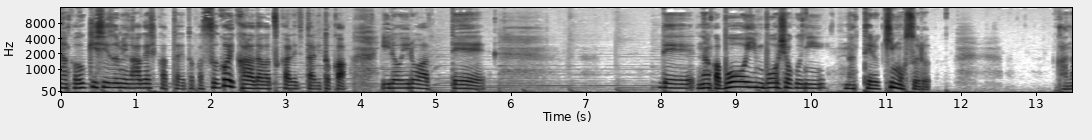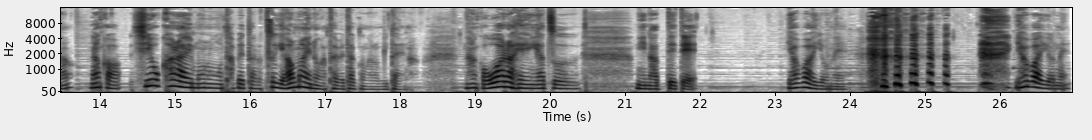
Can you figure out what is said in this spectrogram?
なんか浮き沈みが激しかったりとかすごい体が疲れてたりとかいろいろあってでなんか暴飲暴食になってる気もするかな。なんか塩辛いものを食べたら次甘いのが食べたくなるみたいな。なんか終わらへんやつになってて。やばいよね。やばいよね。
